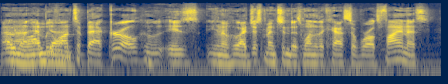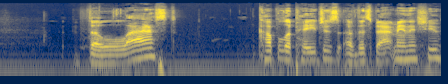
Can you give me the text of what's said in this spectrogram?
Oh, no, uh, and move done. on to Batgirl, who is you know who I just mentioned as one of the cast of World's Finest. The last couple of pages of this Batman issue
